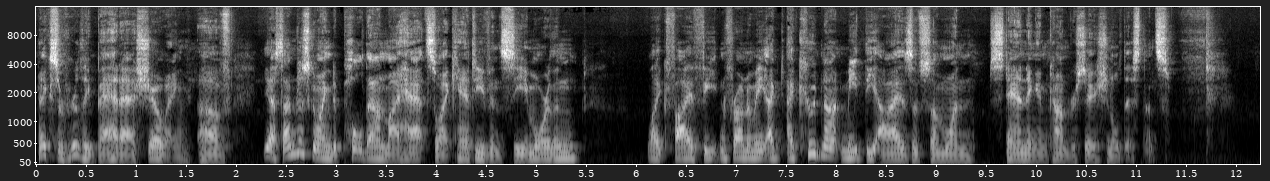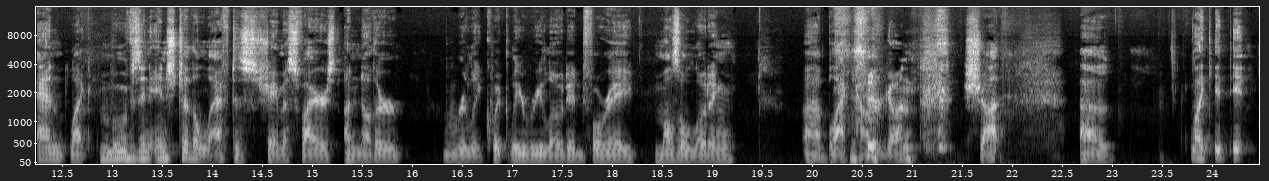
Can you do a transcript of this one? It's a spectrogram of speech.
makes a really badass showing of yes, I'm just going to pull down my hat so I can't even see more than like five feet in front of me. I, I could not meet the eyes of someone standing in conversational distance. And like moves an inch to the left as Seamus fires another really quickly reloaded for a muzzle loading uh, black powder gun shot. Uh, like it, it,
